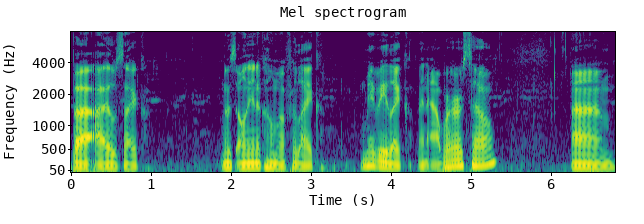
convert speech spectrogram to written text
but I was like, I was only in a coma for like maybe like an hour or so. Um,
